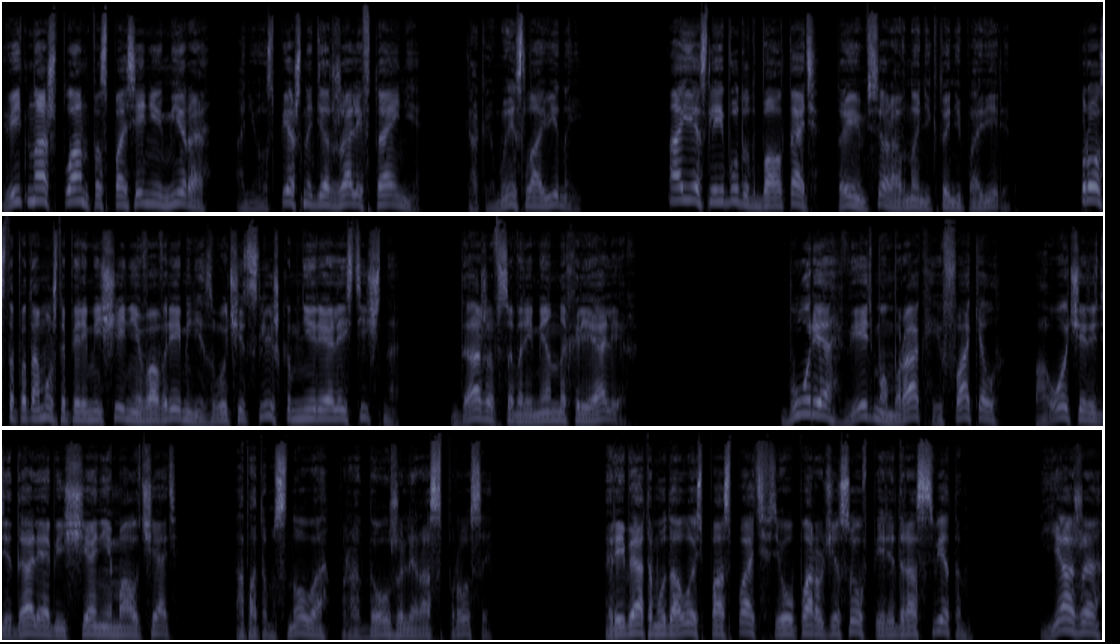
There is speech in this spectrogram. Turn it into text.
Ведь наш план по спасению мира они успешно держали в тайне, как и мы с Лавиной. А если и будут болтать, то им все равно никто не поверит. Просто потому, что перемещение во времени звучит слишком нереалистично, даже в современных реалиях. Буря, ведьма, мрак и факел по очереди дали обещание молчать, а потом снова продолжили расспросы. Ребятам удалось поспать всего пару часов перед рассветом. Я же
